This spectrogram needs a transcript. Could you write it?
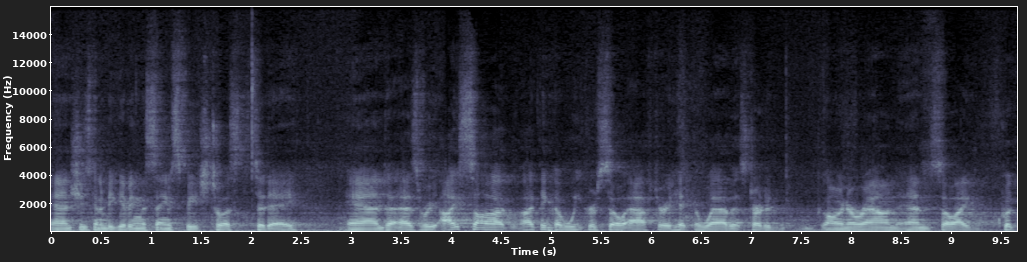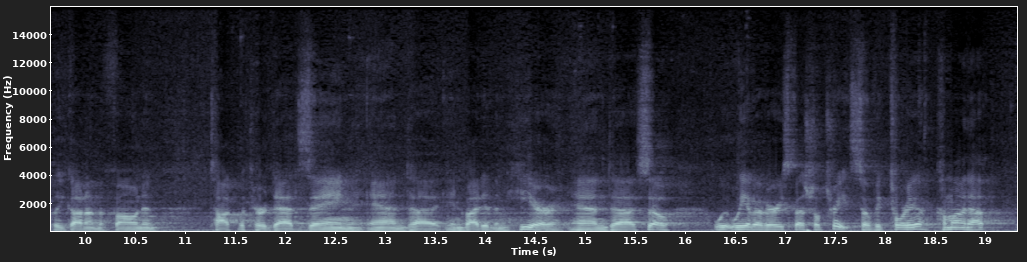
and she's going to be giving the same speech to us today. And uh, as we, I saw it, I think a week or so after it hit the web, it started going around, and so I quickly got on the phone and talked with her dad Zane and uh, invited them here. And uh, so we, we have a very special treat. So Victoria, come on up,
